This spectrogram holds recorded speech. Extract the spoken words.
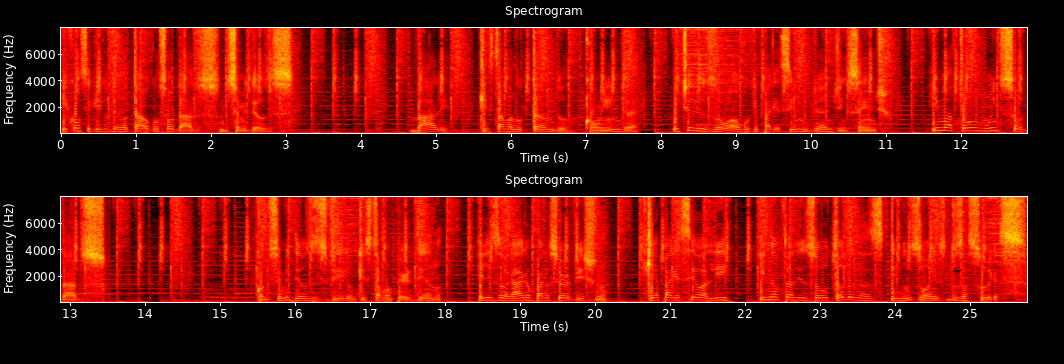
e conseguiram derrotar alguns soldados dos semideuses. Bali, que estava lutando com Indra, utilizou algo que parecia um grande incêndio e matou muitos soldados. Quando os semideuses viram que estavam perdendo, eles oraram para o Sr. Vishnu, que apareceu ali e neutralizou todas as ilusões dos Asuras.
